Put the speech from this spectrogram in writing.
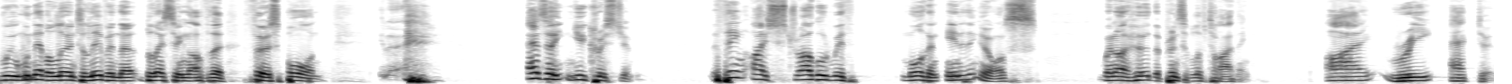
we will never learn to live in the blessing of the firstborn. As a new Christian, the thing I struggled with more than anything else when I heard the principle of tithing, I reacted.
